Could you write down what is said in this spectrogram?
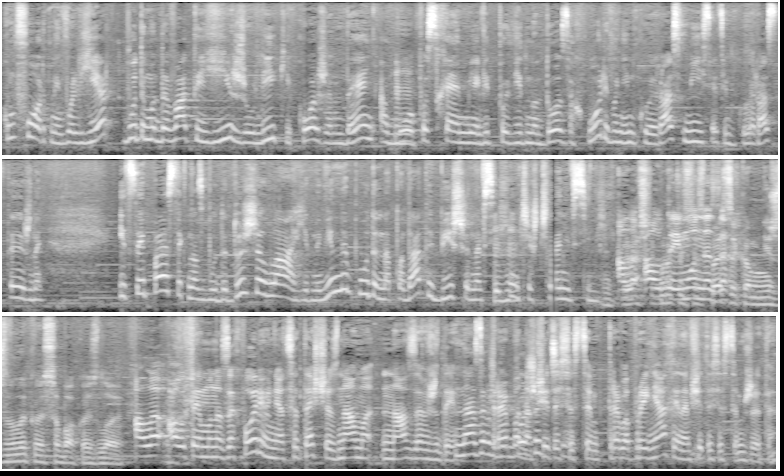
комфортний вольєр, будемо давати їжу, ліки кожен день або по схемі відповідно до захворювань, інколи раз в місяць, інколи раз в тиждень. І цей песик у нас буде дуже лагідний. Він не буде нападати більше на всіх інших членів сім'ї. Але аутоімунне з зах- песиком, ніж з великою собакою злою. Але аутоімунне захворювання це те, що з нами назавжди. Назавжди, Треба навчитися життю. з цим. Треба прийняти і навчитися з цим жити.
